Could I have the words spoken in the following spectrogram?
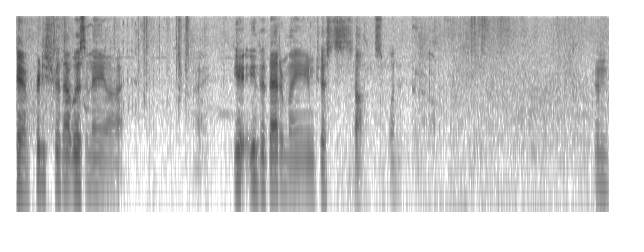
Yeah, I'm pretty sure that was an AI. E- either that or my aim just sucks. One of the And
